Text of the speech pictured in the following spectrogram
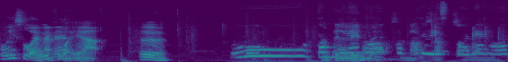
อุ้ยสวยโอ้นะยเนี่สวยยอะ เออ โอ้ต้องมีแน่นอนมัต้องนเป็มีนเล่เดนสโตแน่นอน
